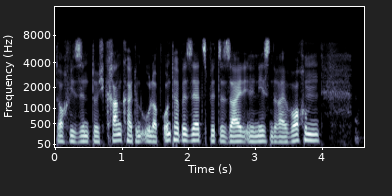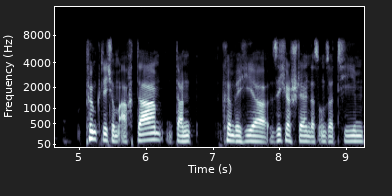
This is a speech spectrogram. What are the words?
doch wir sind durch Krankheit und Urlaub unterbesetzt. Bitte sei in den nächsten drei Wochen pünktlich um acht da. Dann können wir hier sicherstellen, dass unser Team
